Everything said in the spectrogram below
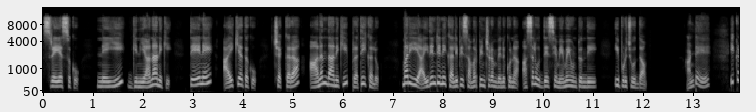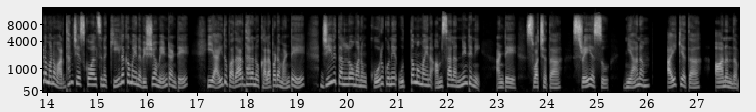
శ్రేయస్సుకు నెయ్యి జ్ఞానానికి తేనె ఐక్యతకు చక్కెర ఆనందానికి ప్రతీకలు. మరి ఈ ఐదింటినీ కలిపి సమర్పించడం వెనుకున్న అసలు ఉద్దేశ్యమేమై ఉంటుంది? ఇప్పుడు చూద్దాం. అంటే ఇక్కడ మనం అర్థం చేసుకోవాల్సిన కీలకమైన విషయమేంటంటే ఈ ఐదు పదార్థాలను కలపడం అంటే జీవితంలో మనం కోరుకునే ఉత్తమమైన అంశాలన్నింటినీ అంటే స్వచ్ఛత శ్రేయస్సు జ్ఞానం ఐక్యత ఆనందం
